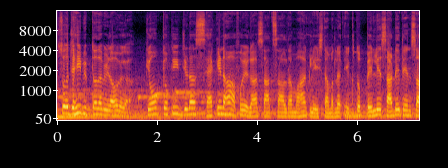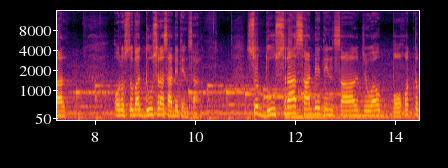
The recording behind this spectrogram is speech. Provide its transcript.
ਸੋ ਅਜਿਹੀ ਵਿਪਤਾ ਦਾ ਵੇਲਾ ਹੋਵੇਗਾ। ਕਿਉਂ? ਕਿਉਂਕਿ ਜਿਹੜਾ ਸੈਕਿੰਡ ਹਾਫ ਹੋਏਗਾ 7 ਸਾਲ ਦਾ ਮਹਾਕਲੇਸ਼ ਦਾ, ਮਤਲਬ ਇੱਕ ਤੋਂ ਪਹਿਲੇ 3.5 ਸਾਲ ਔਰ ਉਸ ਤੋਂ ਬਾਅਦ ਦੂਸਰਾ 3.5 ਸਾਲ। ਸੋ ਦੂਸਰਾ 3.5 ਸਾਲ ਜੋ ਆ, ਉਹ ਬਹੁਤ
